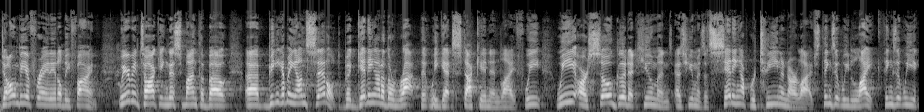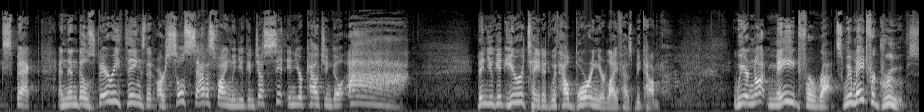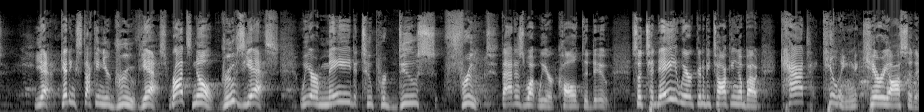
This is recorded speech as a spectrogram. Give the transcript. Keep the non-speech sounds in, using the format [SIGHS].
Don't be afraid, it'll be fine. We've been talking this month about uh, becoming unsettled, but getting out of the rut that we get stuck in in life. We, we are so good at humans, as humans, at setting up routine in our lives, things that we like, things that we expect, and then those very things that are so satisfying when you can just sit in your couch and go, ah, then you get irritated with how boring your life has become. We are not made for ruts, we're made for grooves. Yeah, getting stuck in your groove, yes. Ruts, no. Grooves, yes. We are made to produce fruit. That is what we are called to do. So today we're going to be talking about cat killing curiosity.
